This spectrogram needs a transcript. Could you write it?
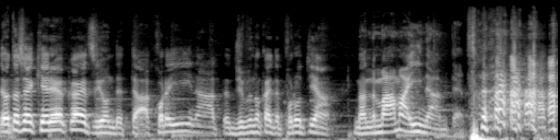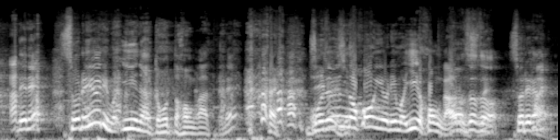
で、私はキャリア開発読んでって、あ、これいいなって自分の書いたプロティアン、なんでまあまあいいな、みたいな。でね、それよりもいいなと思った本があってね。自分の本よりもいい本があるんですねそうそうそれがね、はい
